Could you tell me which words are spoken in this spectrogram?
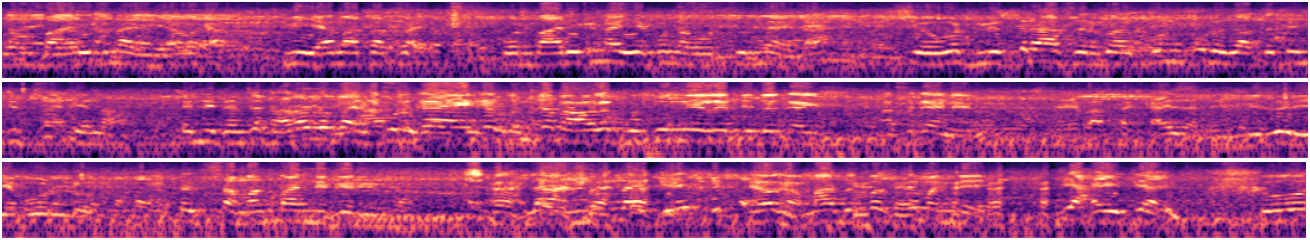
कोण बारीक नाही आहे बघा. मी ह्या माताचा आहे. कोण बारीक नाही आहे कोण उचलून नाही ना. शेवट मित्र असेल कोण पुढे जातं त्यांची चूक आहे ना. त्यांनी त्यांचं ठरवलं पाहिजे असं पुढं काय आहे का तुमच्या भावाला फसवून नेलं तिथं काही? असं काय नाही साहेब आता काय झालं मी जर हे बोललो तर समाज मान्य करीन का लहान ते. हे बघा माझं स्पष्ट म्हणणे आहे, जे आहे ते आहे. तो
